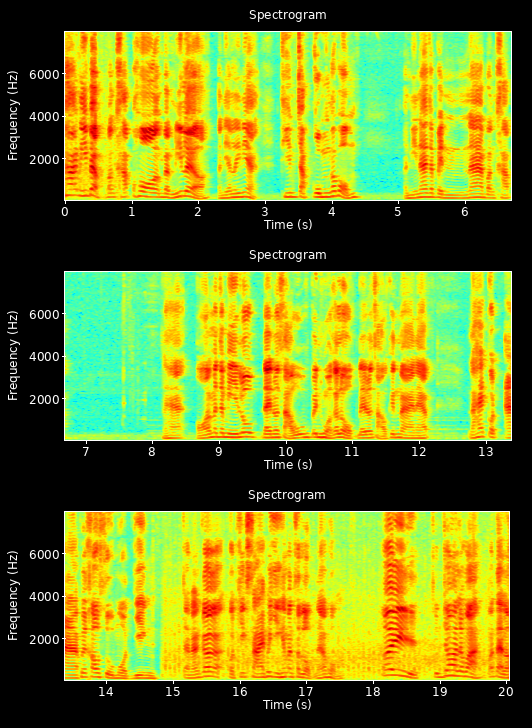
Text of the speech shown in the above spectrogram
ภาคนี้แบบบังคับฮอแบบนี้เลยเหรอ อันนี้อะไรเนี่ย ทีมจับกลุ่มครับผม อันนี้น่าจะเป็นหน้าบังคับนะฮะ อ๋อ มันจะมีรูปไดโนเสาร์เป็นหัวกะโหลกไดโนเสาร์ขึ้นมานะครับ แล้วให้กด R เพื่อเข้าสู่โหมดยิง จากนั้นก็กดคลิกซ้ายเพื่อยิงให้มันสลบนะครับผมเฮ้ย สุดยอดเลยว่ะ ว่าแต่เรา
